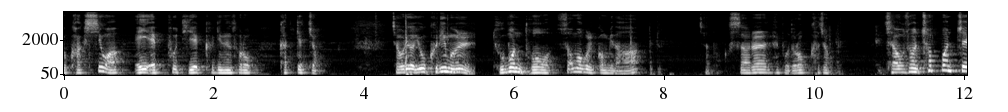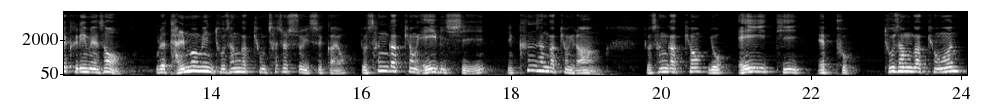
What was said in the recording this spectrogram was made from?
요각 C와 AFD의 크기는 서로 같겠죠. 자, 우리가 요 그림을 두 번 더 써먹을 겁니다. 자, 복사를 해보도록 하죠. 자, 우선 첫 번째 그림에서 우리가 닮음인 두 삼각형 찾을 수 있을까요? 요 삼각형 ABC, 이 큰 삼각형이랑 요 삼각형 요 ADF 두 삼각형은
